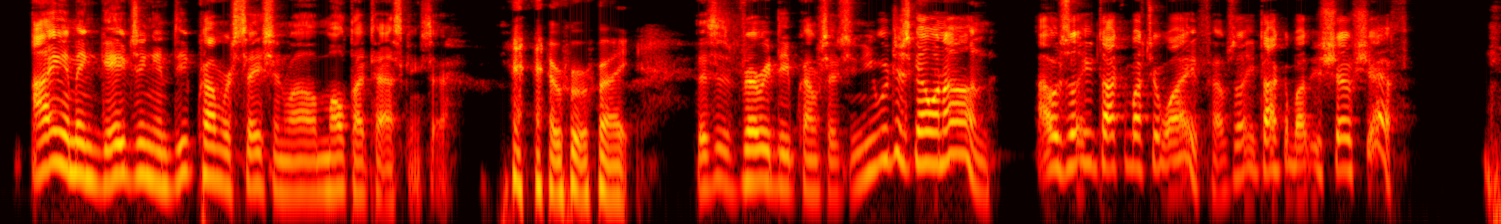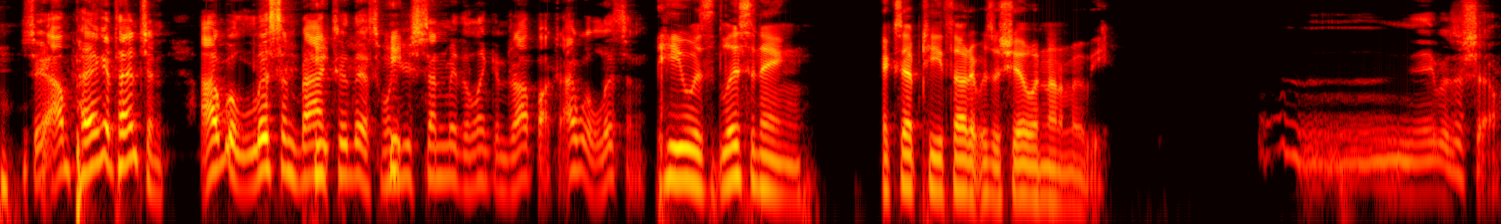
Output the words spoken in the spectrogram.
I am engaging in deep conversation while multitasking, sir. right. This is very deep conversation. You were just going on. I was letting you talk about your wife. I was letting you talk about your show, Chef. See, I'm paying attention. I will listen back He- to this when he- you send me the link in Dropbox. I will listen. He was listening, except he thought it was a show and not a movie. Mm, It was a show.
